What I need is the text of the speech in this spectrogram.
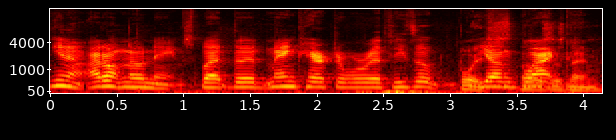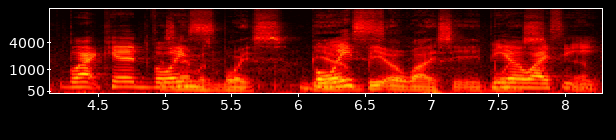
you know, I don't know names, but the main character we're with, he's a Boyce, young black his name. black kid. Boyce. His name was Boyce. Boyce? B O Y C E. B O Y C E.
